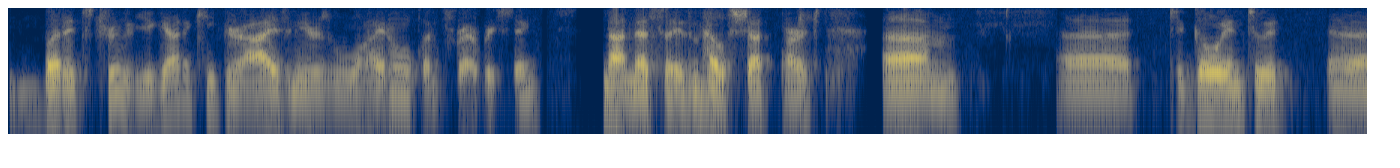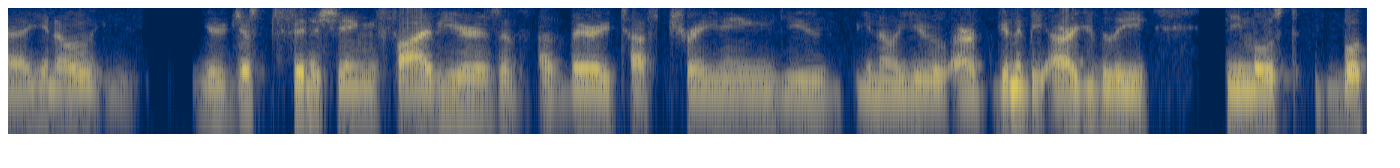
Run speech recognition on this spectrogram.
but it's true. You got to keep your eyes and ears wide open for everything not necessarily the mouth shut part. Um, uh, to go into it, uh, you know, you're just finishing five years of, of very tough training. You, you know, you are going to be arguably the most book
